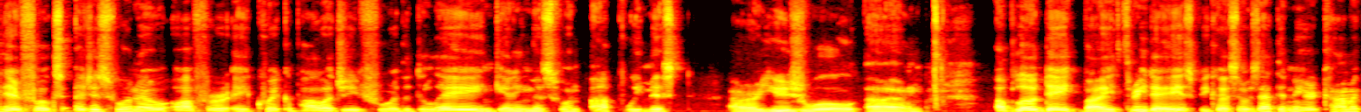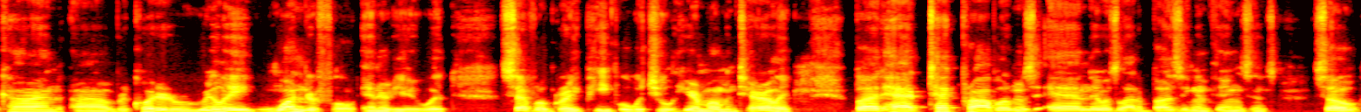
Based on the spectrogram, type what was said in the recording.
there, folks. I just want to offer a quick apology for the delay in getting this one up. We missed our usual um, upload date by three days because I was at the New York Comic Con, uh, recorded a really wonderful interview with several great people, which you'll hear momentarily, but had tech problems and there was a lot of buzzing and things. And so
